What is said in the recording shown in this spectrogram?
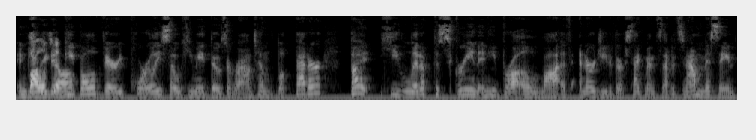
and Volatile. treated people very poorly. So he made those around him look better. But he lit up the screen and he brought a lot of energy to their segments that it's now missing.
